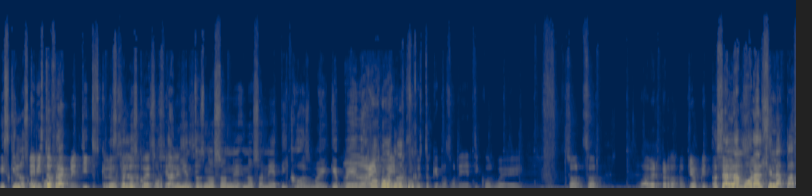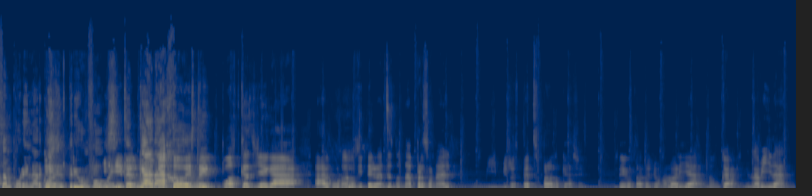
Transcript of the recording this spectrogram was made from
es que los He visto fragmentitos que luego Es que salen los en redes sociales, comportamientos no son, no son éticos, güey. ¿Qué No, pedo? Ay, güey, por supuesto que no son éticos, güey. Son, son. A ver, perdón, no quiero criticar. O sea, la moral se la pasan por el arco del triunfo, Y güey. si en ¿Qué algún carajo, momento este podcast llega a, a alguno de los integrantes, no es nada personal. Y mis respetos para lo que hacen. Digo, tal vez yo no lo haría nunca en la vida.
